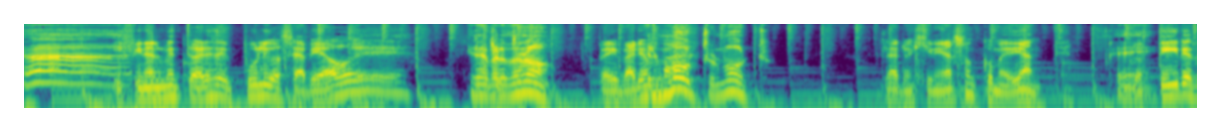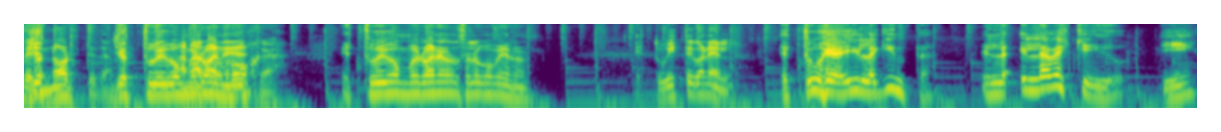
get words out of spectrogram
Ah. Y finalmente parece que el público se apeó y le perdonó. Pero hay varios el monstruo, el monstruo. Claro, en general son comediantes. Los Tigres del Norte también. Yo estuve con Meruane. ¿eh? Estuve con Meruane no se lo comieron. ¿Estuviste con él? Estuve ahí en la quinta. En la, en la vez que he ido. ¿Y?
